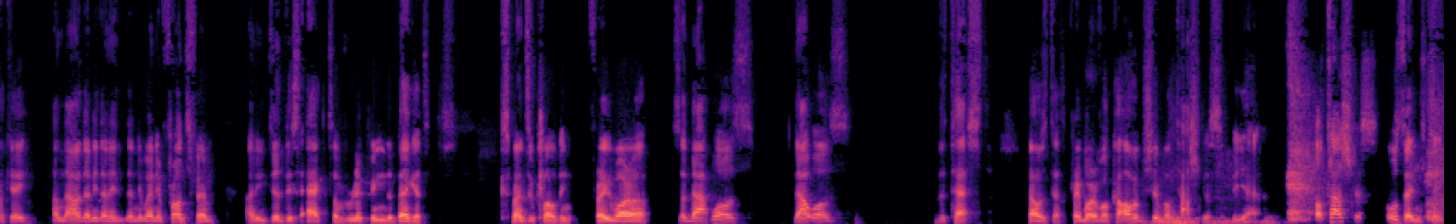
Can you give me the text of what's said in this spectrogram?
okay, and now then he, then he then he went in front of him and he did this act of ripping the beggar, expensive clothing. So that was that was the test. That was the test. Yeah, Altashkas. Also interesting.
